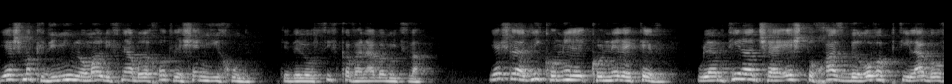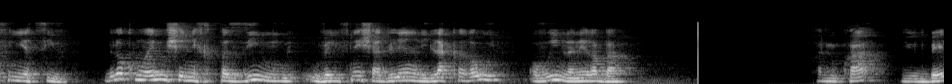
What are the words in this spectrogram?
יש מקדימים לומר לפני הברכות לשם ייחוד, כדי להוסיף כוונה במצווה. יש להדליק כל נר, היטב, ולהמתין עד שהאש תאחז ברוב הפתילה באופן יציב, ולא כמו אלו שנחפזים ולפני שהדלר נדלק כראוי, עוברים לנר הבא. חנוכה, י"ב,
